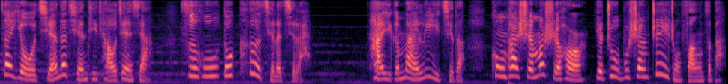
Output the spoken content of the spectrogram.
在有钱的前提条件下，似乎都客气了起来。他一个卖力气的，恐怕什么时候也住不上这种房子吧。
